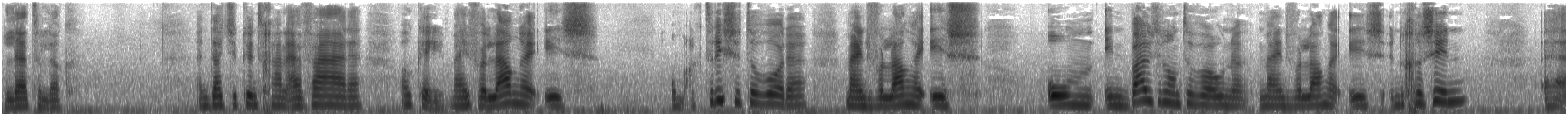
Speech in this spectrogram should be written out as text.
Letterlijk. En dat je kunt gaan ervaren: oké, mijn verlangen is om actrice te worden. Mijn verlangen is om in het buitenland te wonen. Mijn verlangen is een gezin. Uh,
